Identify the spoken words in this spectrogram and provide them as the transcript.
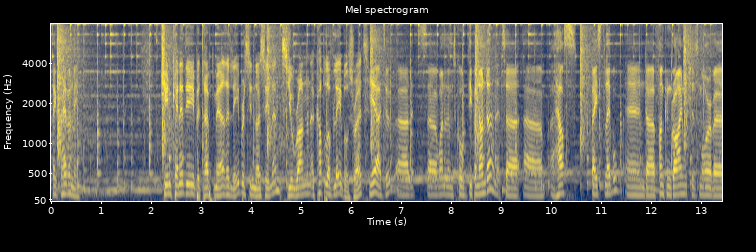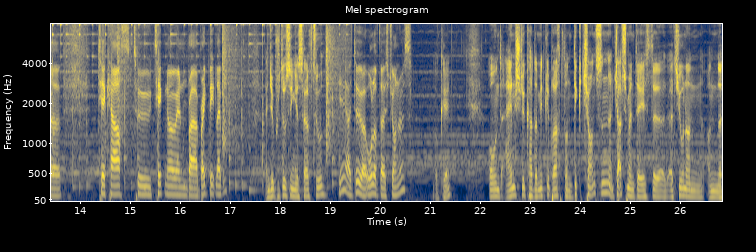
Thanks for having me. Gene Kennedy betreibt mehrere Labels in Neuseeland. You run a couple of labels, right? Yeah, I do. Uh, that's uh, one of them is called Deep and Under. That's a, a, a house based label, and uh, Funk and Grind, which is more of a tech house to techno and uh, breakbeat label. And you're producing yourself too? Yeah, I do. All of those genres. Okay. Und ein Stück hat er mitgebracht von Dick Johnson. Judgment Day is the, a tune on, on the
